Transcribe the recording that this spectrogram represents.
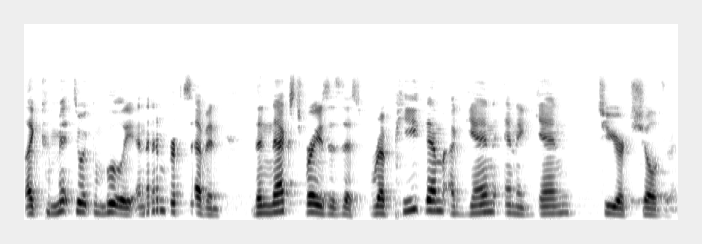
Like commit to it completely. And then in verse 7, the next phrase is this repeat them again and again to your children.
